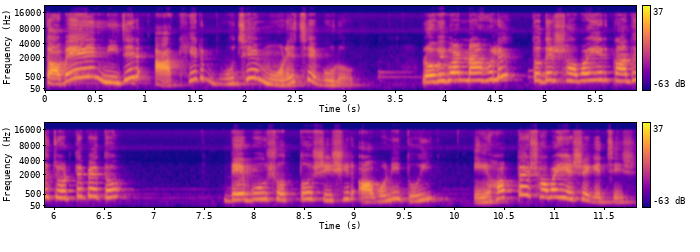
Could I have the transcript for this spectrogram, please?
তবে নিজের আখের বুঝে মরেছে বুড়ো। রবিবার না হলে তোদের সবাইয়ের কাঁধে চড়তে পেত। দেবু, সত্য, শিশির, অবনী তুই, এ হপ্তায় সবাই এসে গেছিস।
